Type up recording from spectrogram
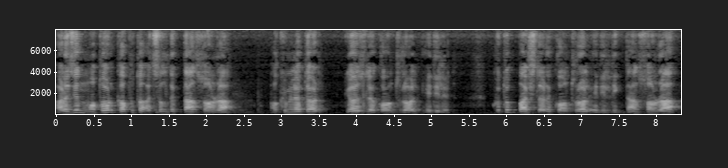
Aracın motor kaputu açıldıktan sonra akümülatör gözle kontrol edilir. Kutup başları kontrol edildikten sonra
